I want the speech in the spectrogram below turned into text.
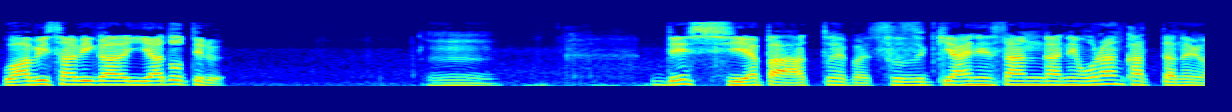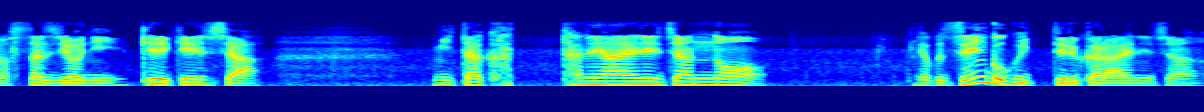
わびさびが宿ってる。うん。ですし、やっぱ、あとやっぱ鈴木愛音さんがね、おらんかったのよ、スタジオに。経験者。見たかったね、愛音ちゃんの。やっぱ全国行ってるから、愛音ちゃん。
